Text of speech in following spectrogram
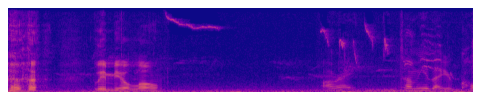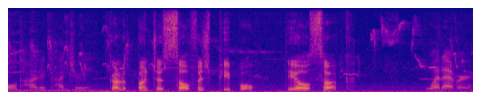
Leave me alone. Alright. Tell me about your cold hearted country. Got a bunch of selfish people. They all suck. Whatever.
